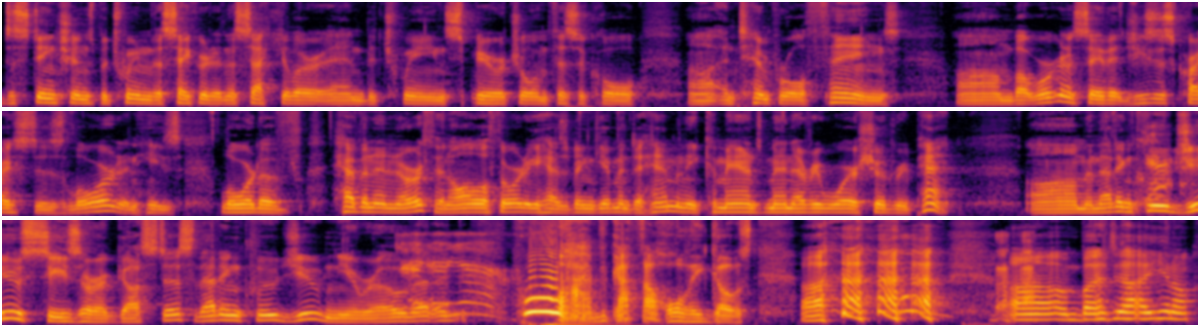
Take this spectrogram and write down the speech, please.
distinctions between the sacred and the secular and between spiritual and physical uh, and temporal things. Um, but we're going to say that Jesus Christ is Lord and He's Lord of heaven and earth, and all authority has been given to Him, and He commands men everywhere should repent. Um, and that includes you, Caesar Augustus. That includes you, Nero. Yeah, that, yeah, yeah. Whew, I've got the Holy Ghost. Uh, um, but, uh, you know,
